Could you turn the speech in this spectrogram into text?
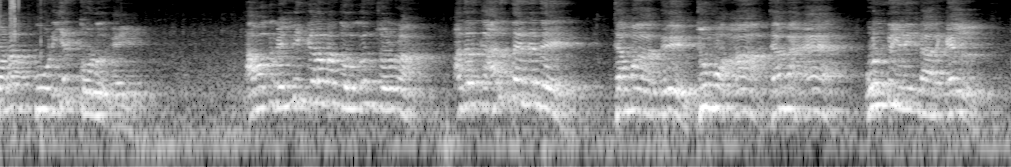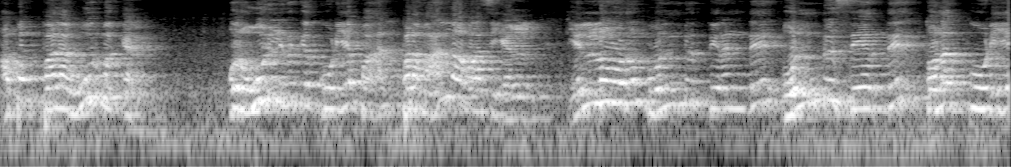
தொழக்கூடிய தொழுகை. நமக்கு வெள்ளிக்கிழமை தொழுகைன்னு சொல்றான் அதற்கு அர்த்தம் என்னது? ஜமாத்து ஜும்ஆ ஜம ஒன்று இணைந்தார்கள். அப்ப பல ஊர் மக்கள் ஒரு ஊரில் இருக்கக்கூடிய பல மஹல்லாவாசிகள் எல்லோரும் திரண்டு ஒன்று சேர்ந்து தொழக்கூடிய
